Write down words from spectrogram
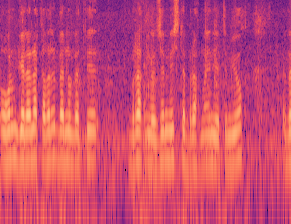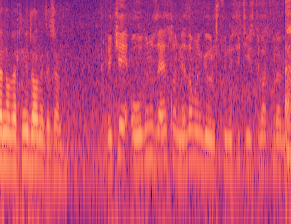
oğlum gelene kadar ben nöbeti bırakmayacağım. Hiç de bırakmaya niyetim yok. E, Ben nöbetimi devam edeceğim. Peki oğlunuzla en son ne zaman görüştünüz? Hiç irtibat kurabildiniz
